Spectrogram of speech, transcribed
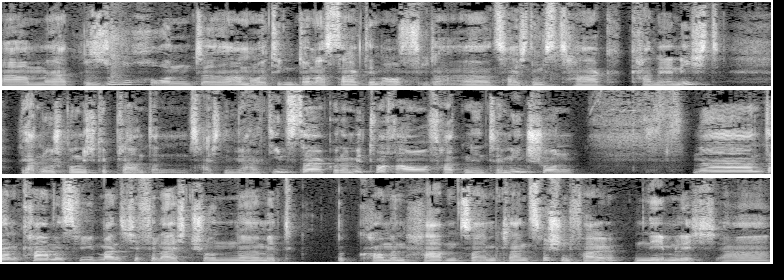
Ähm, er hat Besuch und äh, am heutigen Donnerstag, dem Aufzeichnungstag, kann er nicht. Wir hatten ursprünglich geplant, dann zeichnen wir halt Dienstag oder Mittwoch auf, hatten den Termin schon. Na, und dann kam es, wie manche vielleicht schon äh, mitbekommen haben, zu einem kleinen Zwischenfall. Nämlich, äh,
